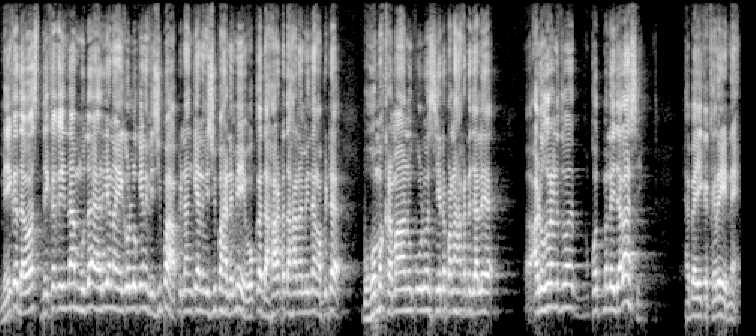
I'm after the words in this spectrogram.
මේක දවස් දෙකක ඉඳන් මුදා හැරියන ඒගොල්ලෝ කියන 25 අපි නම් කියන්නේ 25 නෙමෙයි. ඕක 18 19 ඉඳන් අපිට බොහොම ක්‍රමානුකූලව 150කට ජලය අඩු කරන්න තමයි කොත්මලේ ජලාශය. හැබැයි ඒක කරේ නැහැ.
